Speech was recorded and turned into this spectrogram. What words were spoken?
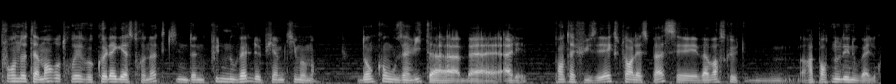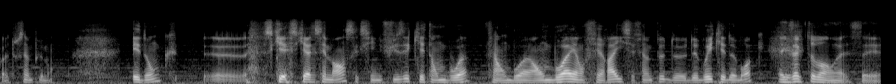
pour notamment retrouver vos collègues astronautes qui ne donnent plus de nouvelles depuis un petit moment. Donc on vous invite à bah, aller prends ta fusée, explore l'espace et va voir ce que tu... rapporte-nous des nouvelles, quoi, tout simplement. Et donc, euh, ce, qui est, ce qui est assez marrant, c'est que c'est une fusée qui est en bois, enfin en bois, en bois et en ferraille, c'est fait un peu de, de briques et de broc. Exactement, ouais. C'est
